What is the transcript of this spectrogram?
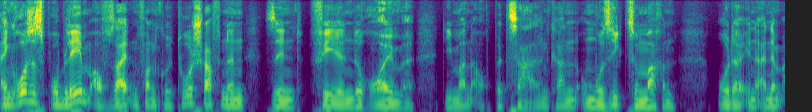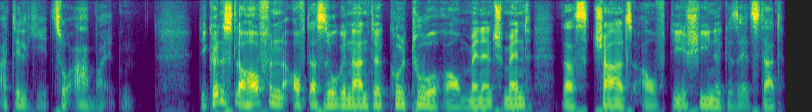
Ein großes Problem auf Seiten von Kulturschaffenden sind fehlende Räume, die man auch bezahlen kann, um Musik zu machen oder in einem Atelier zu arbeiten. Die Künstler hoffen auf das sogenannte Kulturraummanagement, das Charles auf die Schiene gesetzt hat.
